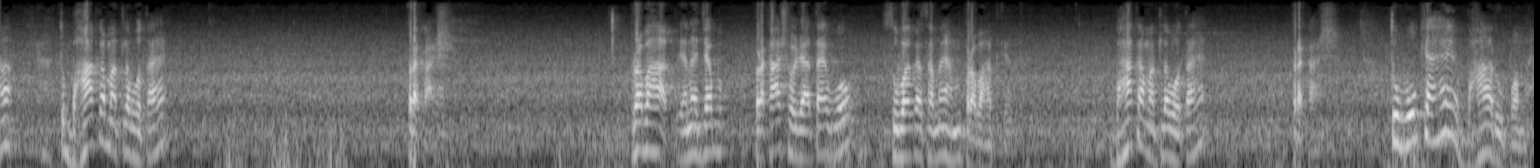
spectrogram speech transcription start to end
ना तो भा का मतलब होता है प्रकाश। प्रभात, यानी जब प्रकाश हो जाता है, वो सुबह का समय हम प्रभात कहते हैं। भा का मतलब होता है प्रकाश। तो वो क्या है? भा रूपम है,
